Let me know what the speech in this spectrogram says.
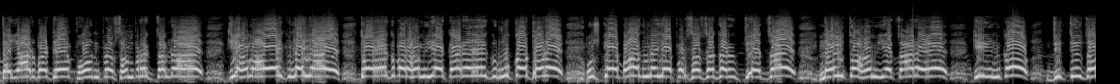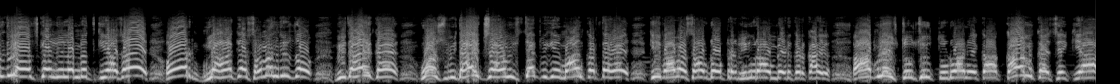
तैयार बैठे हैं, फ़ोन पे संपर्क चल रहा है कि हम आए कि नहीं आए। तो एक बार हम ये कह रहे हैं रुको थोड़े, उसके बाद में ये प्रशासन जाए, नहीं तो हम ये चाह रहे हैं कि इनको जितनी जल्दी हो उसके निलंबित किया जाए और यहाँ के संबंधित जो विधायक है, वो उस विधायक से हम इस्तीफे की मांग करते हैं कि बाबा साहब, डॉक्टर भीमराव अंबेडकर का आपने स्टैचू तुड़वाने का काम कैसे किया?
